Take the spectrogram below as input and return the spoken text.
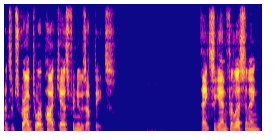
and subscribe to our podcast for news updates. Thanks again for listening.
